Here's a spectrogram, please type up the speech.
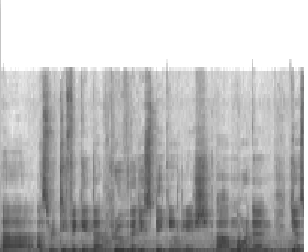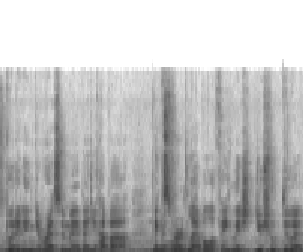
uh, a certificate that proves that you speak English uh, more than just put it in your resume that you have a expert yeah. level of English, you should do it.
